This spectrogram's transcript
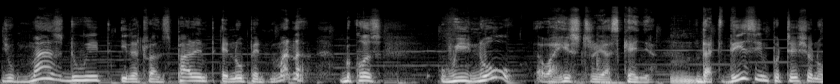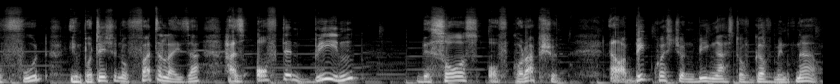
you must do it in a transparent and open manner because we know our history as Kenya mm. that this importation of food, importation of fertilizer has often been the source of corruption. Now, a big question being asked of government now.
